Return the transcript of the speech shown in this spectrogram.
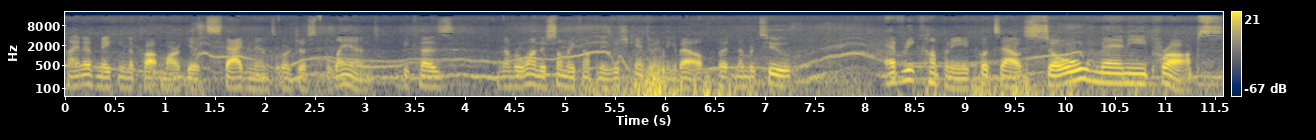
kind of making the prop market stagnant or just bland because number one, there's so many companies which you can't do anything about. But number two, every company puts out so many props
